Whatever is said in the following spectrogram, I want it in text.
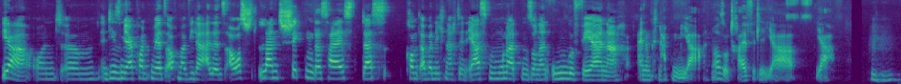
Ja, und ähm, in diesem Jahr konnten wir jetzt auch mal wieder alle ins Ausland schicken. Das heißt, das kommt aber nicht nach den ersten Monaten, sondern ungefähr nach einem knappen Jahr, ne, so Dreivierteljahr, ja. Mhm.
